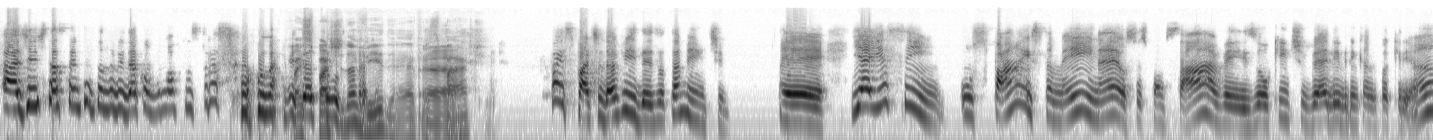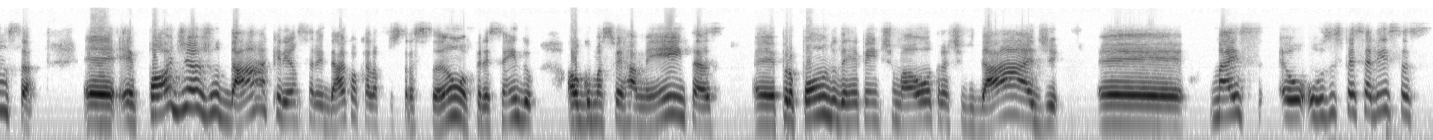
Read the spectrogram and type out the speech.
A gente está sempre tentando lidar com alguma frustração na vida. Faz parte da vida, é, faz é. parte. Faz parte da vida, exatamente. É, e aí, assim, os pais também, né, os responsáveis, ou quem estiver ali brincando com a criança, é, é, pode ajudar a criança a lidar com aquela frustração, oferecendo algumas ferramentas, é, propondo, de repente, uma outra atividade, é, mas os especialistas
